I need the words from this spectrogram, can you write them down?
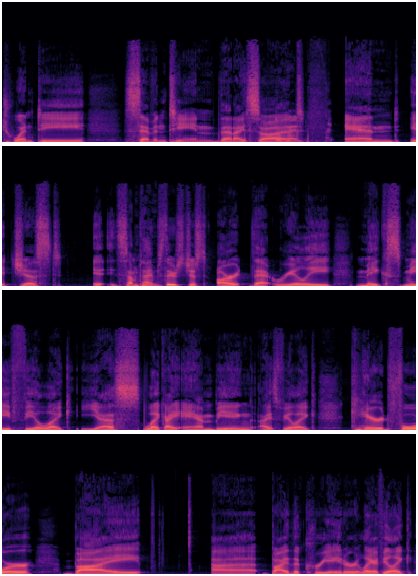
2017 that I saw it, and it just. It, sometimes there's just art that really makes me feel like yes, like I am being. I feel like cared for by uh, by the creator. Like I feel like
